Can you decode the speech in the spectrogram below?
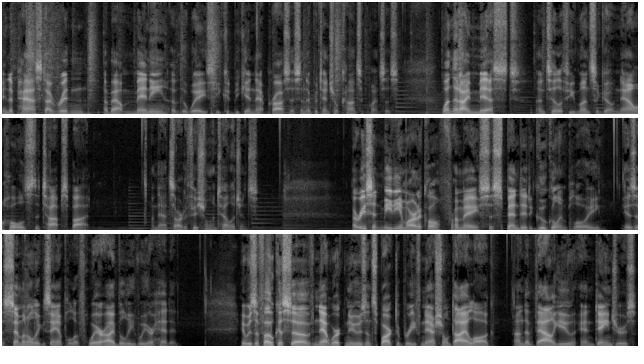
In the past, I've written about many of the ways he could begin that process and their potential consequences. One that I missed until a few months ago now holds the top spot, and that's artificial intelligence. A recent Medium article from a suspended Google employee is a seminal example of where I believe we are headed. It was the focus of network news and sparked a brief national dialogue on the value and dangers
